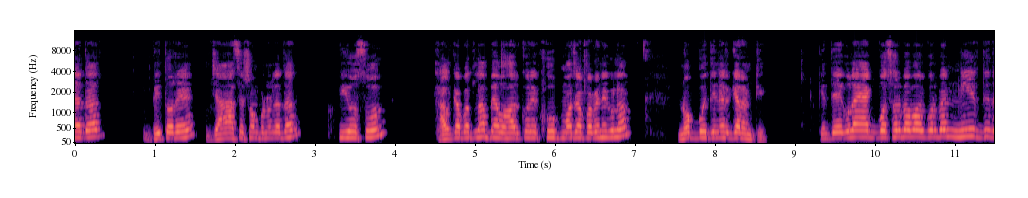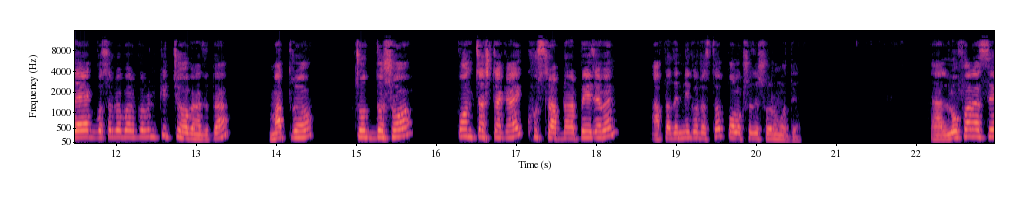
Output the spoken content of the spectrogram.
লেদার ভিতরে যা আছে সম্পূর্ণ লেদার পিওসোল হালকা পাতলা, ব্যবহার করে খুব মজা পাবেন এগুলো, নব্বই দিনের গ্যারান্টি কিন্তু এগুলা এক বছর ব্যবহার করবেন, নির্দ্বিধায় এক বছর ব্যবহার করবেন, কিচ্ছু হবে না জুতা। মাত্র চোদ্দশো পঞ্চাশ টাকায় খুচরা আপনারা পেয়ে যাবেন আপনাদের নিকটস্থ পলক শোরুম মধ্যে লোফার আছে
